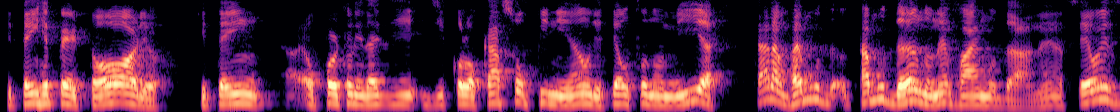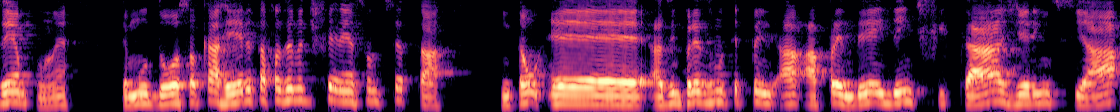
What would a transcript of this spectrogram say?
que têm repertório, que tem oportunidade de, de colocar sua opinião, de ter autonomia, cara, vai mudar, tá mudando, né? Vai mudar, né? Você é um exemplo, né? Você mudou a sua carreira e está fazendo a diferença onde você está. Então, é, as empresas vão ter que aprender a identificar, gerenciar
